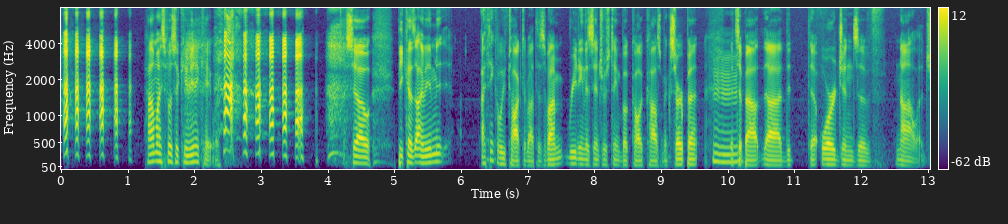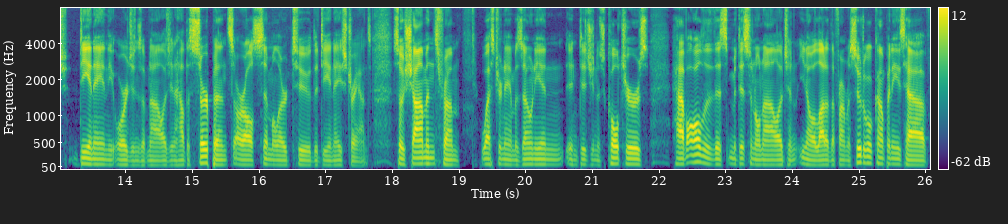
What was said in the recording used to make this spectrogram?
How am I supposed to communicate with them? so, because I'm in, I think we've talked about this, but I'm reading this interesting book called Cosmic Serpent. Mm-hmm. It's about uh, the the origins of knowledge, DNA and the origins of knowledge, and how the serpents are all similar to the DNA strands. So, shamans from Western Amazonian indigenous cultures have all of this medicinal knowledge, and you know, a lot of the pharmaceutical companies have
